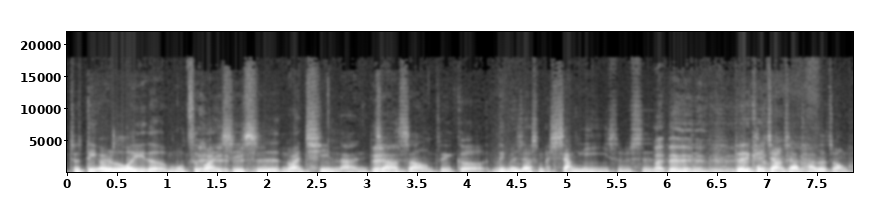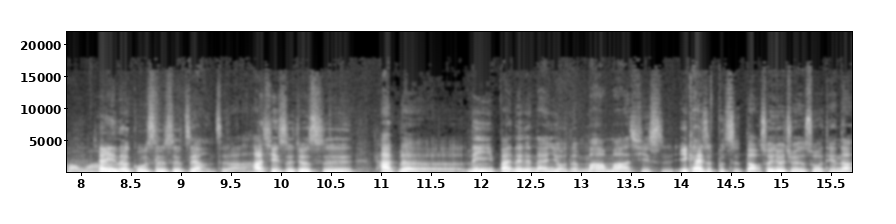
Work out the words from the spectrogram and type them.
就第二类的母子关系，是暖气男加上这个里面叫什么相宜，是不是？哎，对对对对对，对，你可以讲一下他的状况吗？相宜的故事是这样子啊，他其实就是他的另一半那个男友的妈妈，其实一开始不知道，所以就觉得说天哪。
